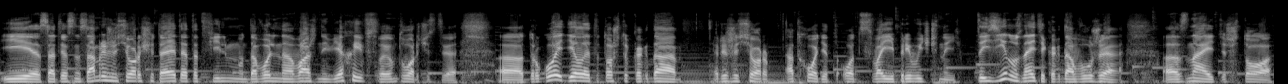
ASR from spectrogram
и, соответственно, сам режиссер считает этот фильм довольно важной вехой в своем творчестве. Другое дело это то, что когда режиссер отходит от своей привычной тезину, ну, знаете, когда вы уже знаете, что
